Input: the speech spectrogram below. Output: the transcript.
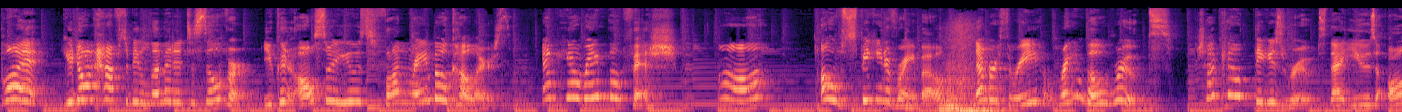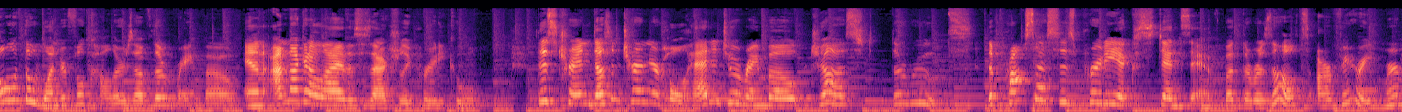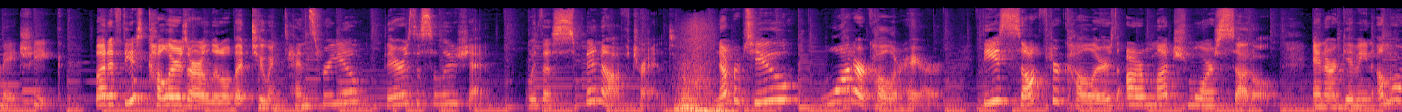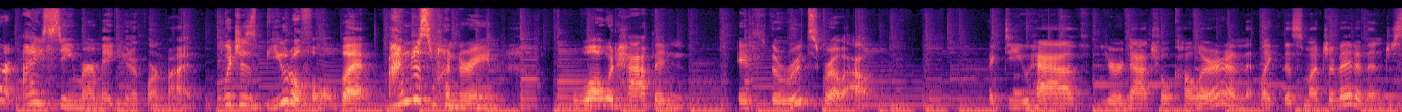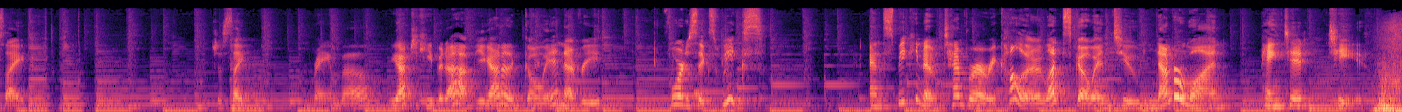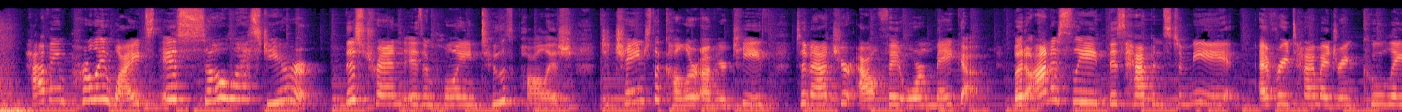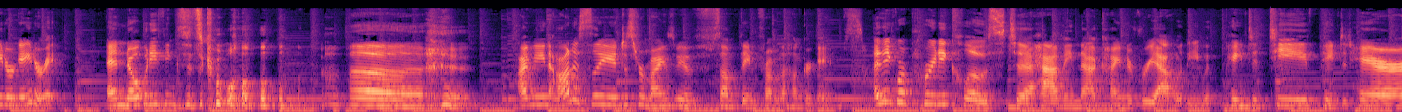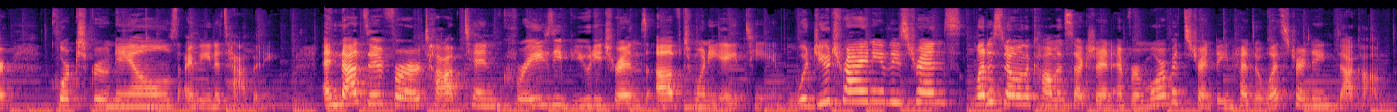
but you don't have to be limited to silver. You can also use fun rainbow colors. And a rainbow fish. Aww. Oh, speaking of rainbow, number three, rainbow roots. Check out these roots that use all of the wonderful colors of the rainbow. And I'm not gonna lie, this is actually pretty cool. This trend doesn't turn your whole head into a rainbow, just the roots. The process is pretty extensive, but the results are very mermaid chic. But if these colors are a little bit too intense for you, there is a solution with a spin-off trend. Number two, watercolor hair. These softer colors are much more subtle and are giving a more icy mermaid unicorn vibe, which is beautiful, but I'm just wondering what would happen if the roots grow out. Like, do you have your natural color and like this much of it and then just like, just like rainbow? You have to keep it up. You gotta go in every four to six weeks. And speaking of temporary color, let's go into number one, painted teeth. Having pearly whites is so last year. This trend is employing tooth polish to change the color of your teeth to match your outfit or makeup. But honestly, this happens to me every time I drink Kool-Aid or Gatorade. And nobody thinks it's cool. uh, I mean, honestly, it just reminds me of something from the Hunger Games. I think we're pretty close to having that kind of reality with painted teeth, painted hair, corkscrew nails. I mean, it's happening. And that's it for our top 10 crazy beauty trends of 2018. Would you try any of these trends? Let us know in the comments section. And for more of what's trending, head to what'strending.com.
